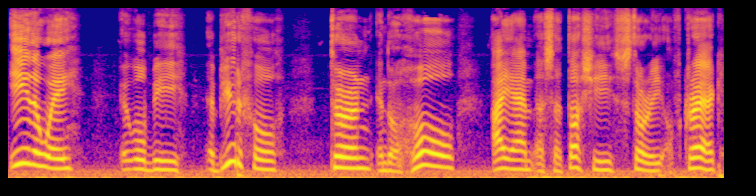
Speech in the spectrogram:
Either way, it will be a beautiful turn in the whole I am a Satoshi story of Craig.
